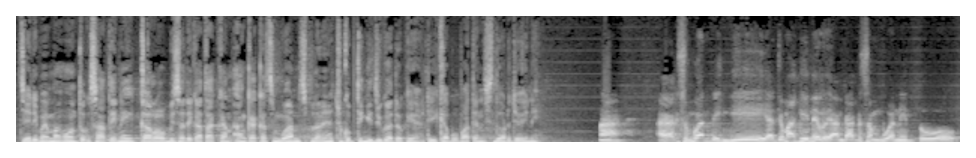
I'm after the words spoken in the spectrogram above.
jadi memang untuk saat ini kalau bisa dikatakan angka kesembuhan sebenarnya cukup tinggi juga dok ya di Kabupaten Sidoarjo ini. Nah, angka kesembuhan tinggi ya, cuma gini loh, ya, angka kesembuhan itu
